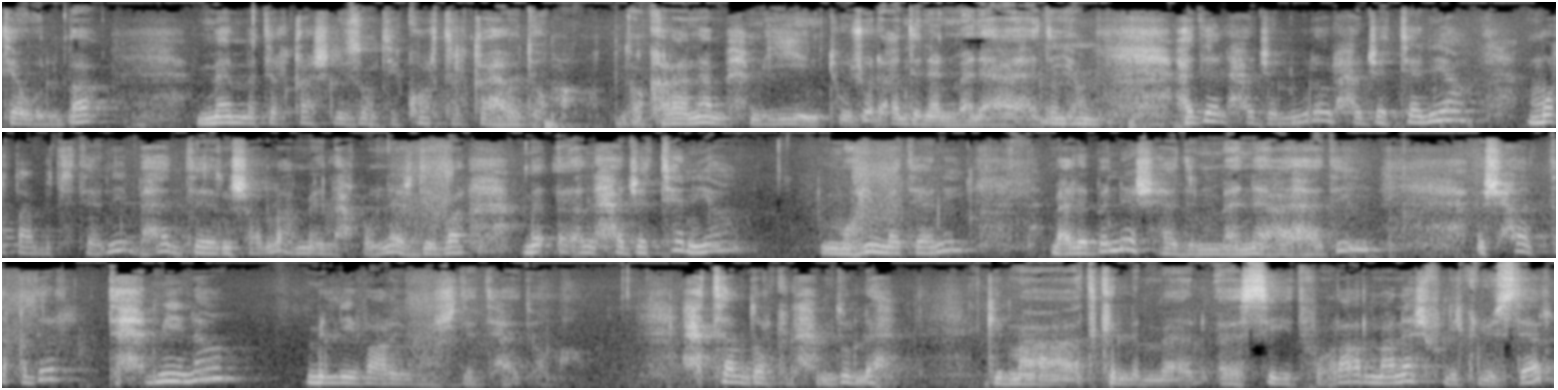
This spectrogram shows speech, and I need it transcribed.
تاع ال B. ما ما تلقاش les anticorps تلقاها هذوما. donc رانا محميين toujours عندنا المناعة هذه. هذه الحاجة الأولى. والحاجة الثانية مرتبط ثاني بهذا إن شاء الله ما يلحقوناش ديفا. الحاجة الثانية المهمه ثاني ما على بالناش هذه المناعة هذه شحال تقدر تحمينا من لي فاريون جدد هذوما. حتى درك الحمد لله كما تكلم السيد فورار معناش في الكلوستر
